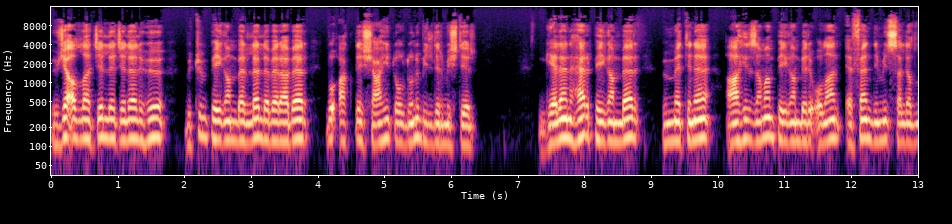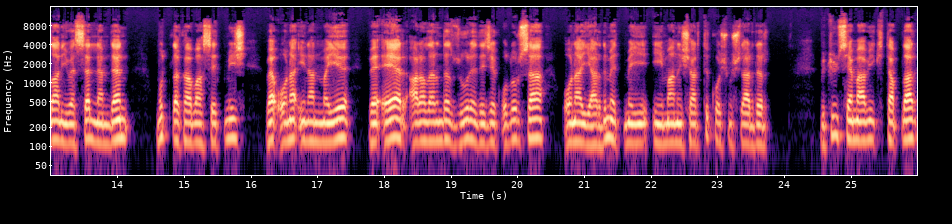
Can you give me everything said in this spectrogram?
Yüce Allah Celle Celaluhu bütün peygamberlerle beraber bu akde şahit olduğunu bildirmiştir. Gelen her peygamber ümmetine ahir zaman peygamberi olan Efendimiz sallallahu aleyhi ve sellem'den mutlaka bahsetmiş ve ona inanmayı ve eğer aralarında zuhur edecek olursa ona yardım etmeyi imanın şartı koşmuşlardır. Bütün semavi kitaplar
